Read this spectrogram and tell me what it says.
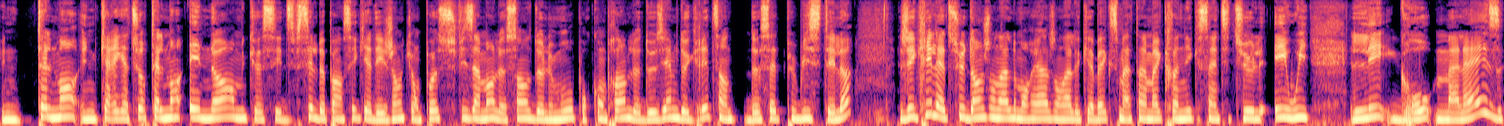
une tellement une caricature tellement énorme que c'est difficile de penser qu'il y a des gens qui n'ont pas suffisamment le sens de l'humour pour comprendre le deuxième degré de, cette publicité-là. J'ai écrit là-dessus dans le Journal de Montréal, Journal de Québec ce matin. Ma chronique s'intitule « Eh oui, les gros malaises ».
